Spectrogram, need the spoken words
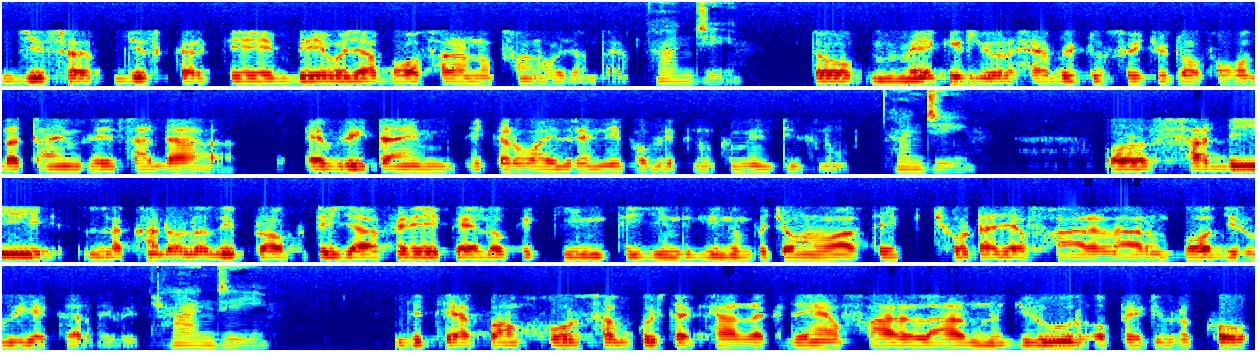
ਜਿਸ ਜਿਸ ਕਰਕੇ ਬੇਵਜ੍ਹਾ ਬਹੁਤ ਸਾਰਾ ਨੁਕਸਾਨ ਹੋ ਜਾਂਦਾ ਹੈ। ਹਾਂਜੀ। ਤੋ make it your habit to switch it off all the times ਇਹ ਸਾਡਾ ਐਵਰੀ ਟਾਈਮ ਇੱਕ ਐਡਵਾਈਸ ਰਹਿੰਦੀ ਪਬਲਿਕ ਨੂੰ ਕਮਿਊਨਿਟੀਜ਼ ਨੂੰ। ਹਾਂਜੀ। ਔਰ ਸਾਡੀ ਲੱਖਾਂ ਡਾਲਰ ਦੀ ਪ੍ਰਾਪਰਟੀ ਜਾਂ ਫਿਰ ਇਹ ਕਹਿ ਲਓ ਕਿ ਕੀਮਤੀ ਜ਼ਿੰਦਗੀ ਨੂੰ ਬਚਾਉਣ ਵਾਸਤੇ ਇੱਕ ਛੋਟਾ ਜਿਹਾ ਫਾਇਰ ਅਲਾਰਮ ਬਹੁਤ ਜ਼ਰੂਰੀ ਹੈ ਘਰ ਦੇ ਵਿੱਚ। ਹਾਂਜੀ। ਜਿੱਥੇ ਆਪਾਂ ਹੋਰ ਸਭ ਕੁਝ ਦਾ ਖਿਆਲ ਰੱਖਦੇ ਹਾਂ ਫਾਇਰ ਅਲਾਰਮ ਨੂੰ ਜ਼ਰੂਰ ਆਪਰੇਟਿਵ ਰੱਖੋ।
